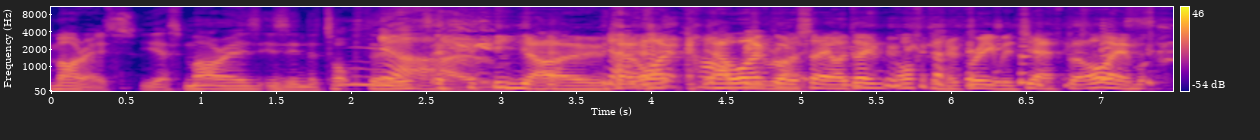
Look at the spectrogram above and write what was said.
Mahrez. Yes, Mahrez is in the top third. No, no, I, can't now be I've got to say I don't often agree with Jeff, but I am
